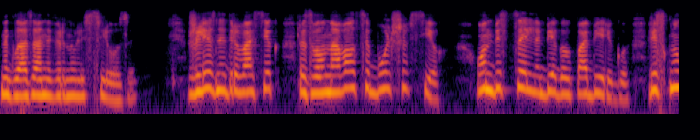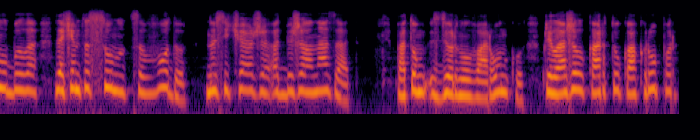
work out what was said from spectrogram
на глаза навернулись слезы. Железный дровосек разволновался больше всех. Он бесцельно бегал по берегу, рискнул было зачем-то сунуться в воду, но сейчас же отбежал назад. Потом сдернул воронку, приложил к рту как рупор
